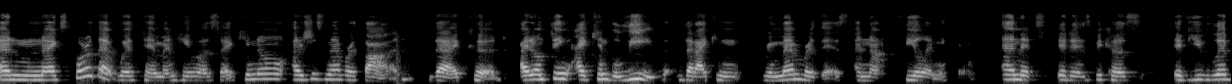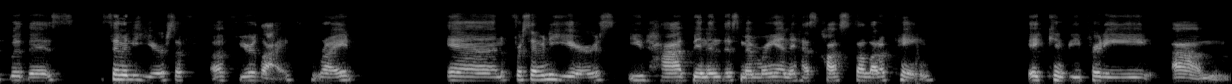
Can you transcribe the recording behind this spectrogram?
and i explored that with him and he was like you know i just never thought that i could. I don't think i can believe that i can remember this and not feel anything. And it's it is because if you lived with this 70 years of of your life, right? And for 70 years, you have been in this memory and it has caused a lot of pain. It can be pretty um,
